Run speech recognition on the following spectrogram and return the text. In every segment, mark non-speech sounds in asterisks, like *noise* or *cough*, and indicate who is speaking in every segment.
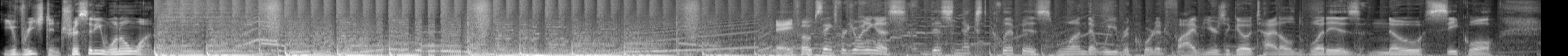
Speaker 1: You've reached Intricity 101. Hey, folks, thanks for joining us. This next clip is one that we recorded five years ago titled What is NoSQL?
